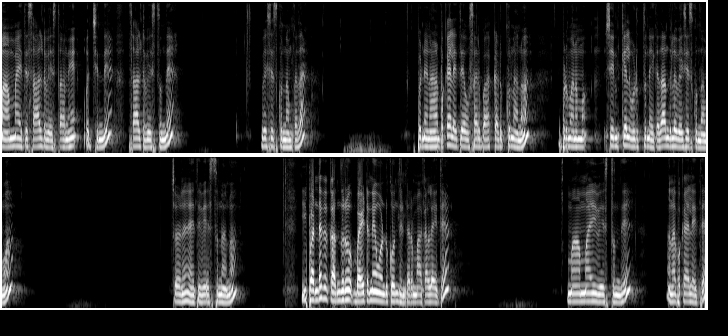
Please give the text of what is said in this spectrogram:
మా అమ్మ అయితే సాల్ట్ వేస్తానే వచ్చింది సాల్ట్ వేస్తుంది. వేసేసుకున్నాం కదా. ఇప్పుడు నేను ఆనపకాయలు అయితే ఒకసారి బాగా కడుక్కున్నాను. ఇప్పుడు మనము శనక్కాయలు ఉడుకుతున్నాయి కదా అందులో వేసేసుకుందాము. చూడండి నేనైతే వేస్తున్నాను. ఈ పండగకు అందరూ బయటనే వండుకొని తింటారు మా కల్లా అయితే. మా అమ్మాయి వేస్తుంది అనపకాయలు అయితే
